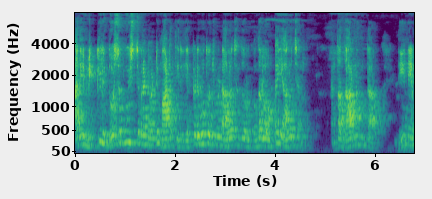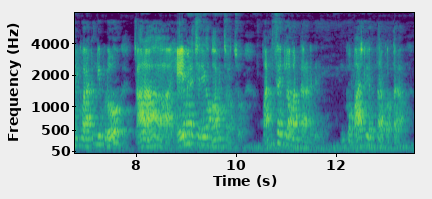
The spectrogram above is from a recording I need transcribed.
అది మిక్కిలి దోషభూయిష్టమైనటువంటి మాట తీరు. ఎక్కడి పోతో చూడండి ఆలోచన దూరం. కొందరిలో ఉంటాయి ఈ ఆలోచనలు. ఎంత దారుణంగా ఉంటారు. దీన్ని ఇంకో రకంగా ఇప్పుడు చాలా హేయమైన చర్యగా భావించవచ్చు. వన్ సైడ్ లవ్ అంటారు ఇంకో భాషలో చెప్తారు కొత్తగా.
